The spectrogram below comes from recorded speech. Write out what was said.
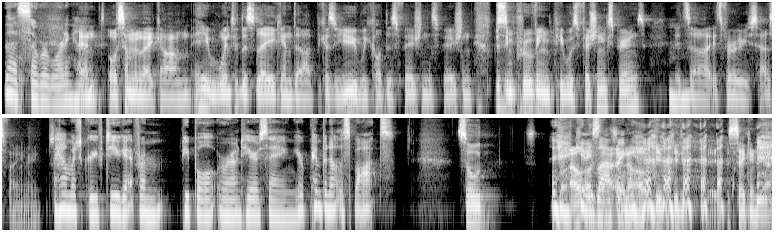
That's so rewarding, huh? And or something like, um, hey, we went to this lake, and uh, because of you, we caught this fish and this fish, and just improving people's fishing experience. It's uh, it's very satisfying, right? So, How much grief do you get from people around here saying you're pimping out the spots? So I'll, Kitty's laughing. Kitty second. Yeah.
